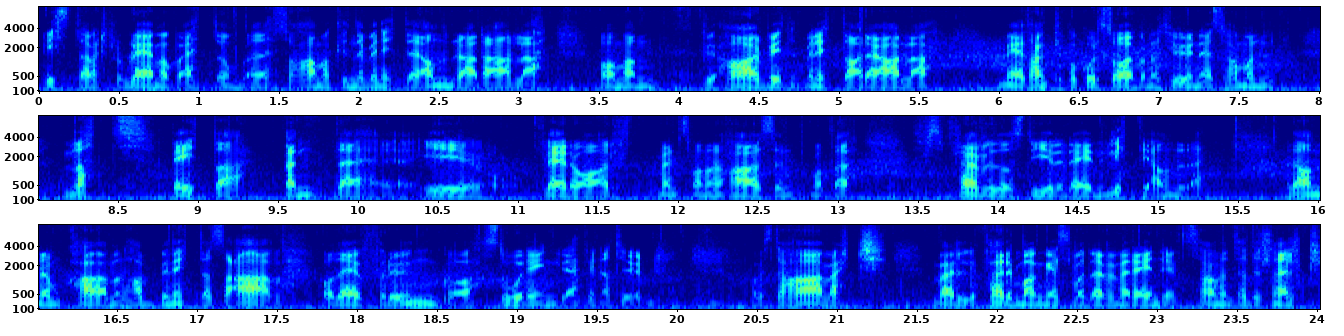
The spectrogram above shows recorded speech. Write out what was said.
Hvis det har vært problemer på ett område, så har man kunnet benytte andre arealer. Og man har begynt å benytte arealer med tanke på hvor sårbar naturen er, så har man latt beita vente i flere år, mens man har sin, måte, prøvd å styre reinen litt i andre. Det handler om hva man har benytta seg av, og det er for å unngå store inngrep i naturen. Og hvis det har vært vel for mange som har drevet med reindrift, så har man tradisjonelt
